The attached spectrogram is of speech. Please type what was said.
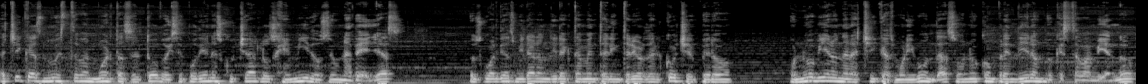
Las chicas no estaban muertas del todo y se podían escuchar los gemidos de una de ellas. Los guardias miraron directamente al interior del coche, pero o no vieron a las chicas moribundas o no comprendieron lo que estaban viendo.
